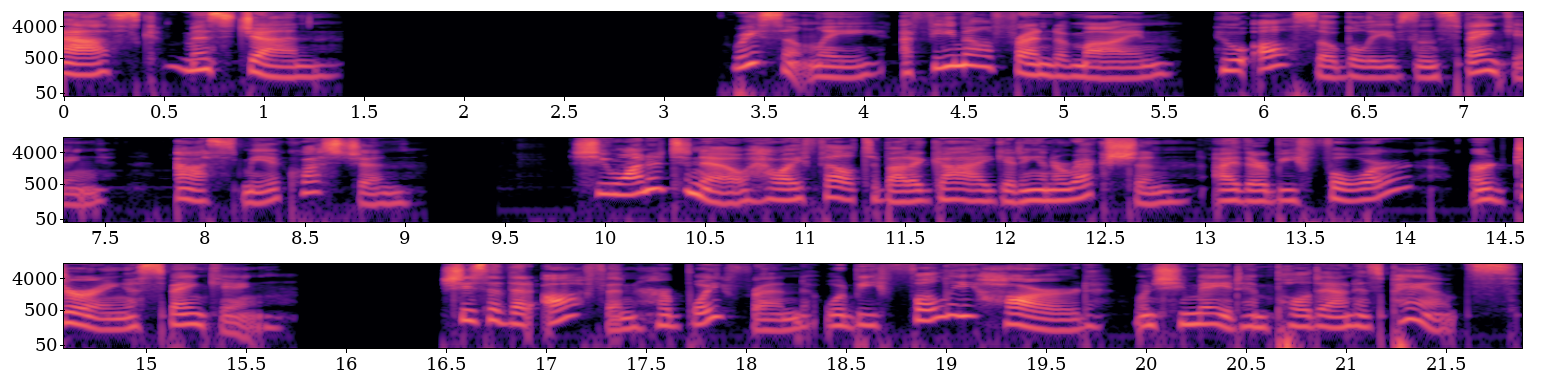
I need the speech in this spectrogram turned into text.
Ask Miss Jenn. Recently, a female friend of mine, who also believes in spanking, asked me a question. She wanted to know how I felt about a guy getting an erection either before or during a spanking. She said that often her boyfriend would be fully hard when she made him pull down his pants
